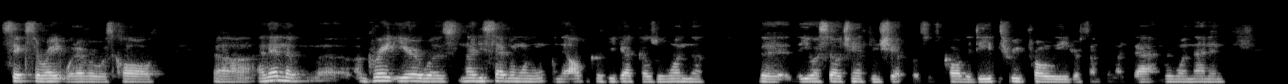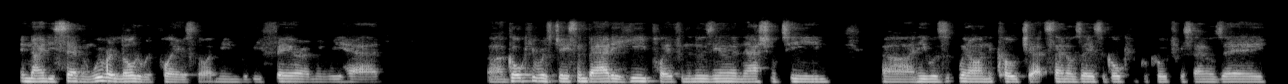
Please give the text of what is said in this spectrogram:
six or eight, whatever it was called. Uh, and then the uh, a great year was '97 when, when the Albuquerque Geckos we won the the, the USL Championship, which is called the D3 Pro League or something like that. We won that in in '97. We were loaded with players, though. I mean, to be fair, I mean we had uh, goalkeeper was Jason Batty. He played for the New Zealand national team, uh, and he was went on to coach at San Jose as a goalkeeper coach for San Jose.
